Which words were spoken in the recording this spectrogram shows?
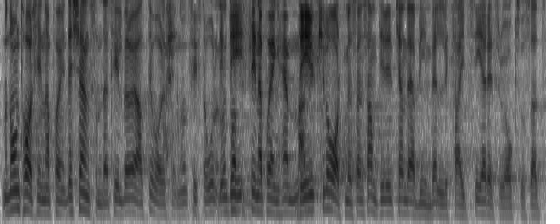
Men de tar sina poäng. Det känns som det. Tillberga har alltid varit så de sista åren. De tar Det- sina poäng hemma. Det är ju klart, men sen samtidigt kan det här bli en väldigt tight serie tror jag också. Så att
